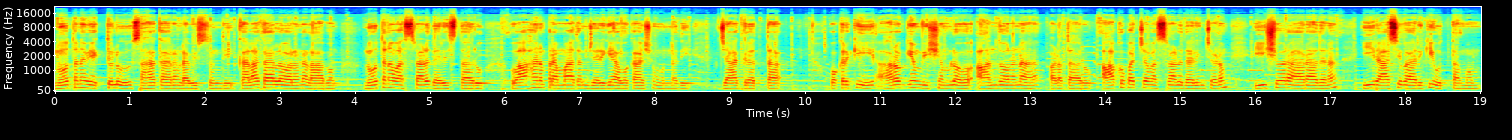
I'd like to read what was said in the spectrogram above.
నూతన వ్యక్తులు సహకారం లభిస్తుంది. కళాకారుల వలన లాభం. నూతన వస్త్రాలు ధరిస్తారు. వాహన ప్రమాదం జరిగే అవకాశం ఉన్నది. జాగ్రత్త. ఒకరికి ఆరోగ్యం విషయంలో ఆందోళన పడతారు. ఆకుపచ్చ వస్త్రాలు ధరించడం ఈశ్వర ఆరాధన ఈ రాశి వారికి ఉత్తమం.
